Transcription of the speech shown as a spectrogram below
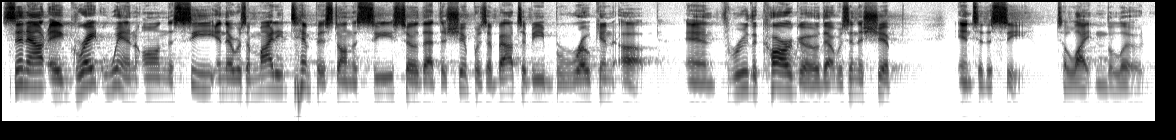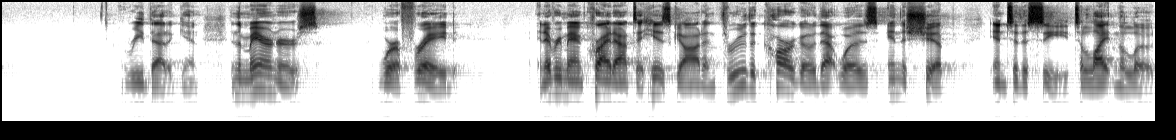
sent out a great wind on the sea, and there was a mighty tempest on the sea, so that the ship was about to be broken up, and threw the cargo that was in the ship into the sea to lighten the load. Read that again. And the mariners were afraid, and every man cried out to his God, and threw the cargo that was in the ship into the sea to lighten the load.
